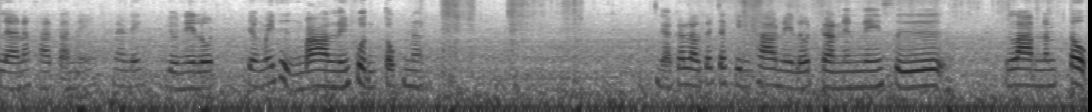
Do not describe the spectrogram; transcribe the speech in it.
มืดมืดแล้วนะคะ ตอนนี้แม่เล็กอยู่ในรถยังไม่ถึงบ้านเลยฝนตกหนะเดี๋ยวก็เราก็จะกินข้าวในรถกันในนี้ซื้อลาบน้ำตก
